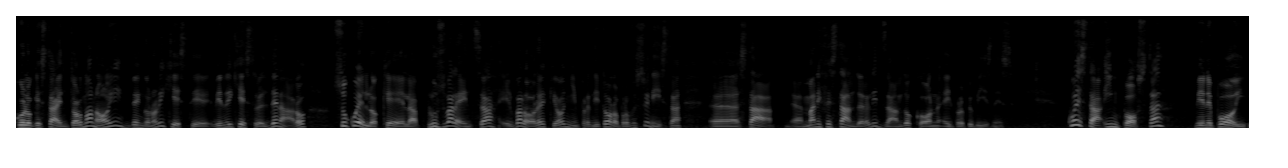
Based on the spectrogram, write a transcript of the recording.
quello che sta intorno a noi viene richiesto del denaro su quello che è la plusvalenza e il valore che ogni imprenditore o professionista eh, sta eh, manifestando e realizzando con il proprio business. Questa imposta viene poi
